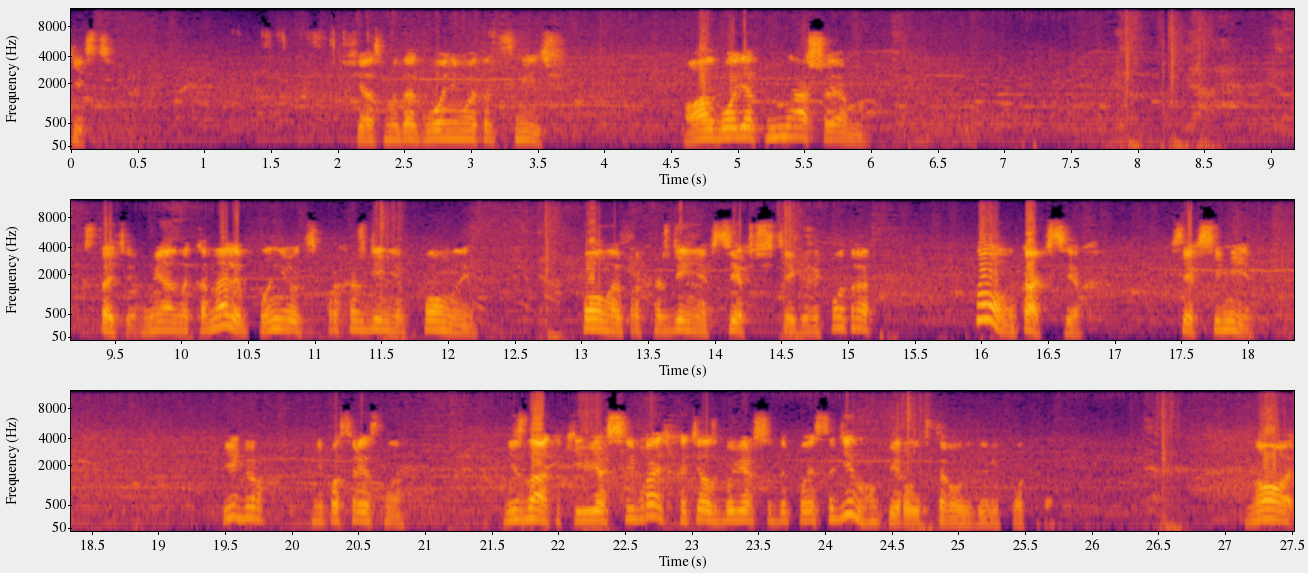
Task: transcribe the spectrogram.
Есть. Сейчас мы догоним этот снич. Он будет нашим. Кстати, у меня на канале планируется прохождение полный, полное прохождение всех частей Гарри Поттера. Ну, как всех. Всех семи игр непосредственно. Не знаю, какие версии брать. Хотелось бы версии DPS-1, ну, первый и второй Гарри Поттера. Но,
